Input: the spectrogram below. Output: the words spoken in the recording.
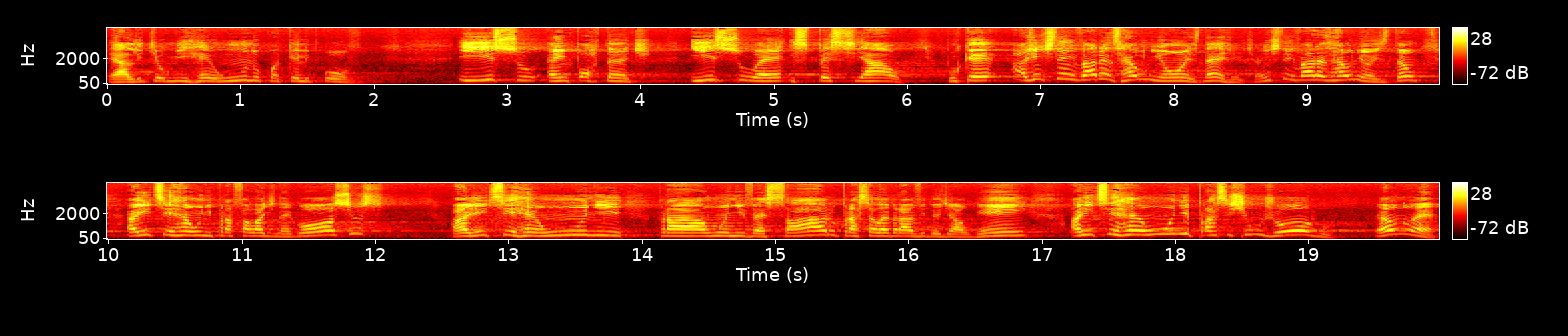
É ali que eu me reúno com aquele povo. E isso é importante. Isso é especial, porque a gente tem várias reuniões, né, gente? A gente tem várias reuniões. Então, a gente se reúne para falar de negócios, a gente se reúne para um aniversário, para celebrar a vida de alguém, a gente se reúne para assistir um jogo. É ou não é?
